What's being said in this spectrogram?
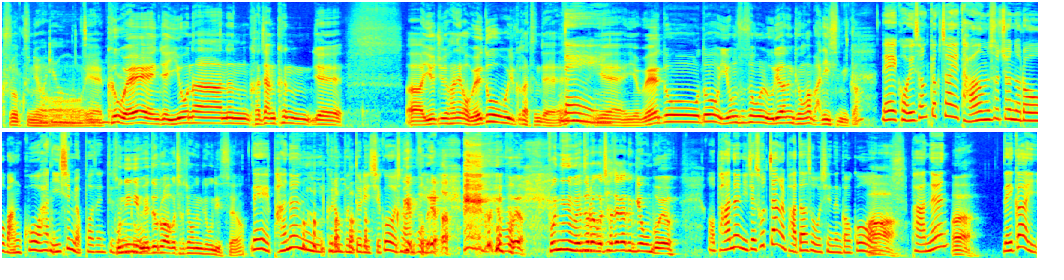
그렇군요. 어려운 예. 그 외에 이제 이혼하는 가장 큰 이제 아, 이유 중 하나가 외도일 것 같은데. 네. 예, 예. 외도도 이혼 소송을 의뢰하는 경우가 많이 있습니까? 네 거의 성격 차이 다음 수준으로 많고 한 20몇 퍼센트 정도. 본인이 외도로 하고 찾아오는 경우도 있어요. 네 반은 그런 분들이시고 그게 저한테 뭐야? 그게 뭐야? 본인이 외도로 하고 찾아가는 경우는 뭐예요? 어, 반은 이제 소장을 받아서 오시는 거고 아. 반은 아, 내가 이-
